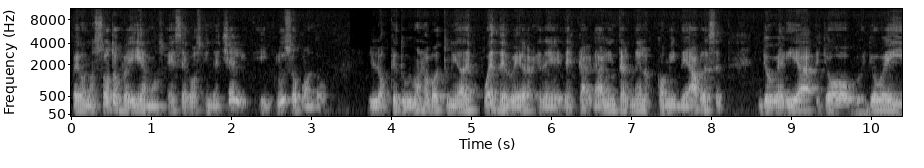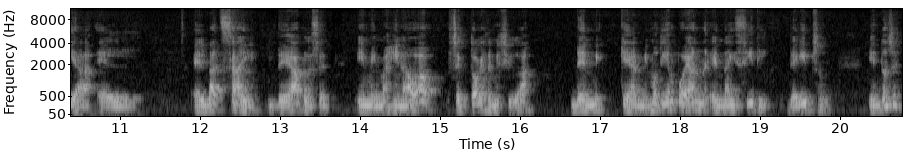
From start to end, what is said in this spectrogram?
pero nosotros veíamos ese Ghost in the Shell, incluso cuando los que tuvimos la oportunidad después de ver, de descargar en internet los cómics de Appleset, yo, vería, yo, yo veía el, el bad side de Appleset y me imaginaba sectores de mi ciudad, de que al mismo tiempo eran el Night City de Gibson. Y entonces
